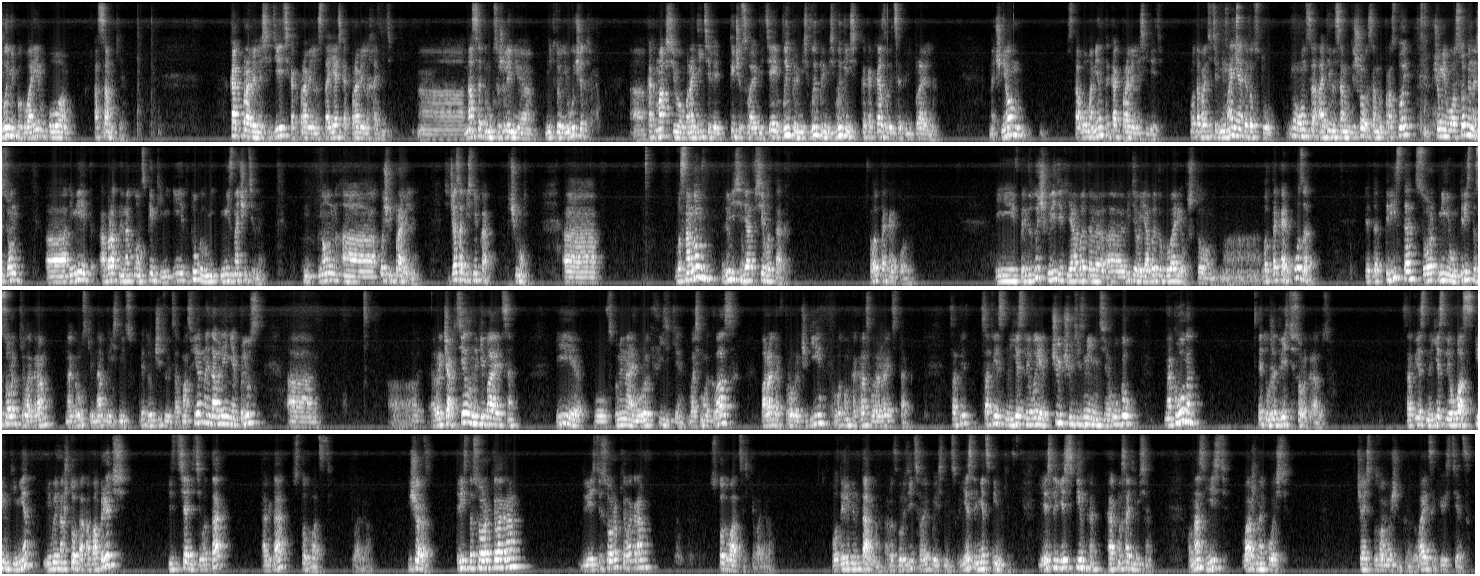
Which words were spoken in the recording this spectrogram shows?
Сегодня поговорим о осанке. Как правильно сидеть, как правильно стоять, как правильно ходить. А, нас этому, к сожалению, никто не учит. А, как максимум родители тычут своих детей, выпрямись, выпрямись, выгнись, как оказывается, это неправильно. Начнем с того момента, как правильно сидеть. Вот обратите внимание, этот стул. Ну, он один из самых дешевых, самый простой. В чем его особенность? Он э, имеет обратный наклон спинки, и этот угол не, незначительный. Но он э, очень правильный. Сейчас объясню как. Почему? Э, в основном люди сидят все вот так. Вот такая поза. И в предыдущих видео я об этом, а, видео я об этом говорил, что а, вот такая поза, это 340, минимум 340 килограмм нагрузки на поясницу. Это учитывается атмосферное давление, плюс а, рычаг тела нагибается. И вспоминаем уроки физики 8 класс, параграф про рычаги, вот он как раз выражается так. Соответственно, если вы чуть-чуть измените угол наклона, это уже 240 градусов. Соответственно, если у вас спинки нет, и вы на что-то обопретесь, и сядете вот так, тогда 120 килограмм. Еще раз. 340 килограмм, 240 килограмм, 120 килограмм. Вот элементарно разгрузить свою поясницу. Если нет спинки. Если есть спинка, как мы садимся? У нас есть важная кость. Часть позвоночника называется крестец.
